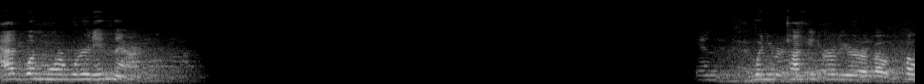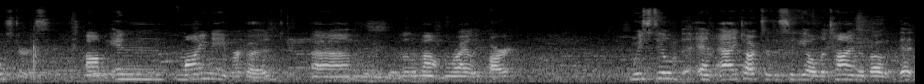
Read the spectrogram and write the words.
add one more word in there. And when you were talking earlier about posters, um, in my neighborhood, um, Little Mountain Riley Park, we still, and I talk to the city all the time about that,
